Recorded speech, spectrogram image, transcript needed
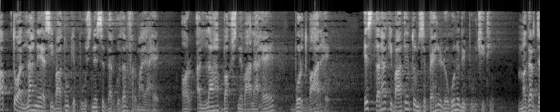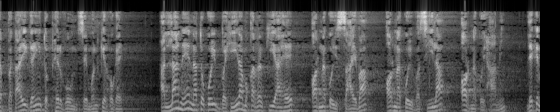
अब तो अल्लाह ने ऐसी बातों के पूछने से दरगुजर फरमाया है, और अल्लाह बख्शने वाला है, बुरदबार है। इस तरह की बातें तुमसे पहले लोगों ने भी पूछी थी, मगर जब बताई गई तो फिर वो उनसे मुनकर हो गए। अल्लाह ने न तो कोई बहीरा मुकर्र किया है और न कोई साइबा और न कोई वसीला और न कोई हामी। लेकिन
